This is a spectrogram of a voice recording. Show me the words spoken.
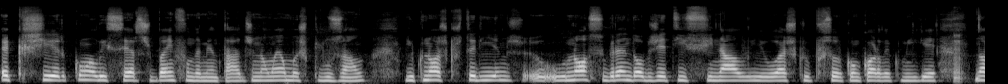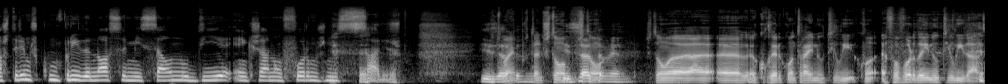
a crescer com alicerces bem fundamentados, não é uma explosão. E o que nós gostaríamos, o nosso grande objetivo final, e eu acho que o professor concorda comigo, é nós teremos cumprido a nossa missão no dia em que já não formos necessários. Muito bem, portanto estão, estão, estão a, a, a, correr contra a, inutili, a favor da inutilidade.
